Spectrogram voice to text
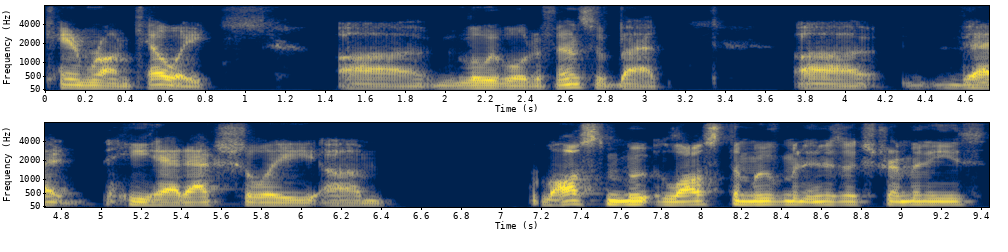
Cam'Ron Kelly, uh, Louisville defensive back, uh, that he had actually um, lost lost the movement in his extremities.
